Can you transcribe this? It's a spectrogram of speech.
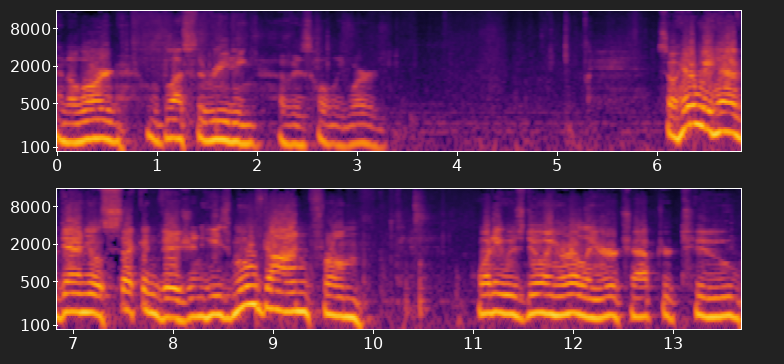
And the Lord will bless the reading of his holy word. So here we have Daniel's second vision. He's moved on from what he was doing earlier, chapter 2,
